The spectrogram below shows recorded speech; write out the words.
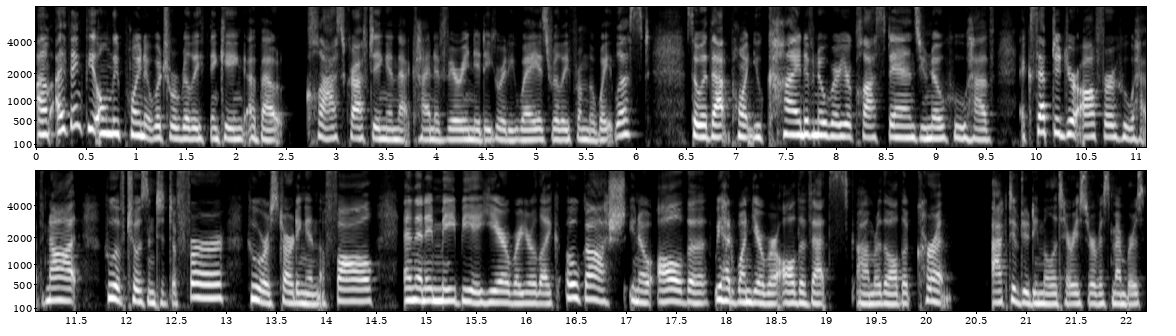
Um, I think the only point at which we're really thinking about class crafting in that kind of very nitty gritty way is really from the waitlist. So at that point, you kind of know where your class stands. You know who have accepted your offer, who have not, who have chosen to defer, who are starting in the fall. And then it may be a year where you're like, oh gosh, you know, all the, we had one year where all the vets um, or the, all the current active duty military service members,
